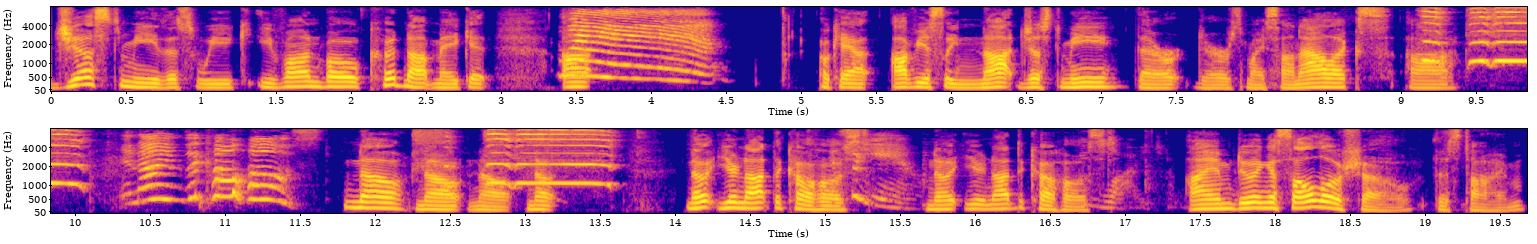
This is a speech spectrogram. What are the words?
just me this week. Ivan Bo could not make it. Uh, okay, obviously not just me. There, there's my son Alex. Uh, And I'm the co-host. no, no, no, no, no. You're not the co-host. Yes. No, you're not the co-host. I am doing a solo show this time.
